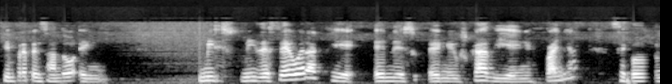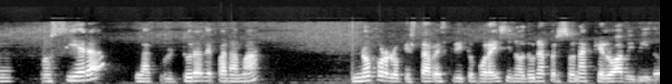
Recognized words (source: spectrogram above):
siempre pensando en... Mi, mi deseo era que en, en Euskadi, en España, se conociera la cultura de Panamá no por lo que estaba escrito por ahí, sino de una persona que lo ha vivido.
